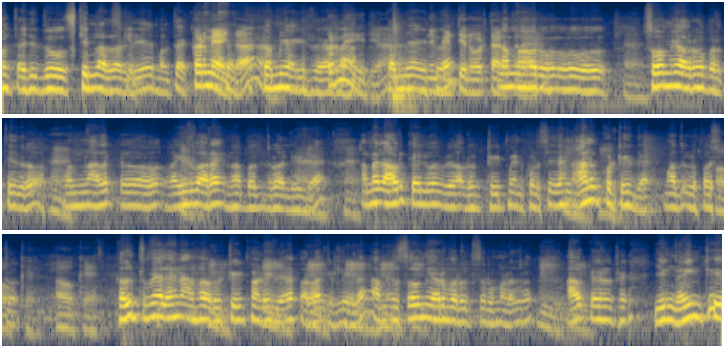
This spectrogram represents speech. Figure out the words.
ಮತ್ತೆ ಇದು ಸ್ಕಿನ್ ಅಲರ್ಜಿ ಮತ್ತೆ ಕಡಿಮೆ ಆಯ್ತಾ? ಕಮ್ಮಿ ಆಗಿದೆ ಕಡಿಮೆ ಆಗಿದ್ಯಾ? ಕಮ್ಮಿ ಆಗಿದೆ. ಹೆಂಡತಿ ನೋಡ್ತಾ ನಮ್ಮ ಅವರು ಸೌಮ್ಯ ಅವರು ಬರ್ತಿದ್ರು. ಒಂದು ನಾಲ್ಕು ಐದು ವಾರ ಏನೋ ಬಂದರು ಅಲ್ಲಿಗೆ. ಆಮೇಲೆ ಅವ್ರ ಕೈಲಿ ಹೋಗಿ ಅವ್ರಿಗೆ ಟ್ರೀಟ್ಮೆಂಟ್ ಕೊಡಿಸಿದೆ. ನಾನು ಕೊಟ್ಟಿದ್ದೆ ಮೊದಲು ಫಸ್ಟ್ ಓಕೆ. ಕಲ್ತ ಮೇಲೆ ನಾನು ಅವ್ರಿಗೆ ಟ್ರೀಟ್ ಮಾಡಿದ್ದೆ ಪರವಾಗಿರ್ಲಿಲ್ಲ. ಆಮೇಲೆ ಸೋಮಿ ಅವರು ಬರೋಕ್ಕೆ ಶುರು ಮಾಡಿದ್ರು. ಅವ್ರು ಕೇಳಿದ್ರೆ ಈಗ ನೈಂಟಿ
